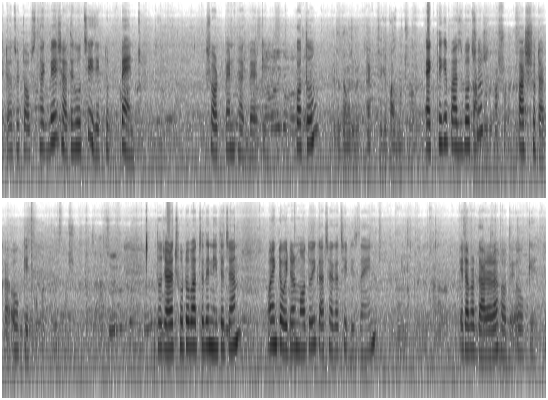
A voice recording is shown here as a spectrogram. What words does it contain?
এটা হচ্ছে টপস থাকবে। সাথে হচ্ছে এই যে একটু প্যান্ট শর্ট প্যান্ট থাকবে আর কি। কত? এক থেকে পাঁচ বছর। পাঁচশো টাকা। ওকে তো যারা ছোট বাচ্চাদের নিতে চান অনেকটা ওইটার মতোই কাছাকাছি ডিজাইন এটা আবার গারারা হবে ওকে তো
